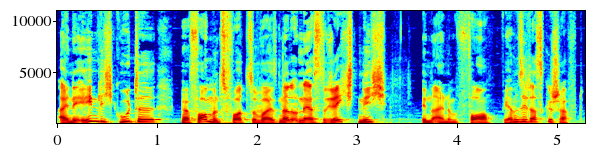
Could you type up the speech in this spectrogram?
eine ähnlich gute Performance vorzuweisen hat und erst recht nicht in einem Fonds. Wie haben Sie das geschafft?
